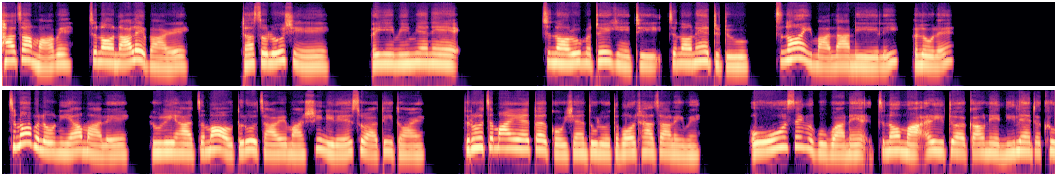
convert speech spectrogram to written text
ထားကြမှာပဲကျွန်တော်နားလေပါတယ်။ ဒါဆိုလို့ရှိရင်ဘယင်မင်းမြတ်နဲ့ကျွန်တော်တို့မတွေ့ခင်ထိကျွန်တော်နဲ့အတူတူကျွန်တော်အိမ်မှာလာနေလေဘယ်လိုလဲ။ကျမဘယ်လိုနေရမှာလဲလူတွေဟာကျမကိုသူတို့ကြားထဲမှာရှိနေတယ်ဆိုတာသိသွားရင်သူတို့ကျမရဲ့အသက်ကိုရန်သူလိုသဘောထားကြလိမ့်မယ်။အိုးစိတ်မပူပါနဲ့ကျွန်တော်မှအဲ့ဒီအတွက်ကောင်းတဲ့နီးလန်းတစ်ခု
